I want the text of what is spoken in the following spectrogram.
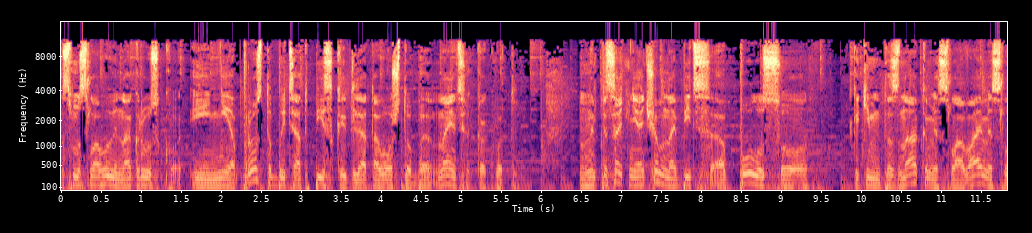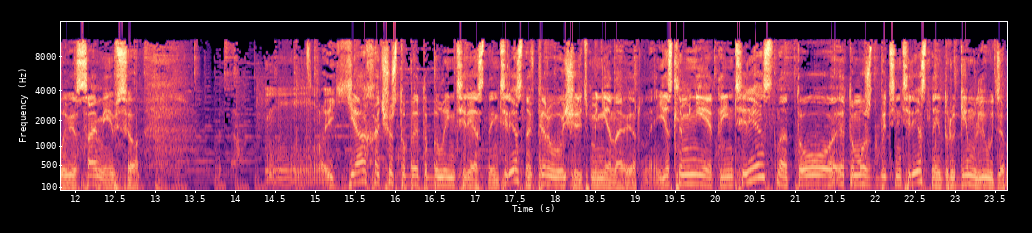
смысловую нагрузку и не просто быть отпиской для того, чтобы, знаете, как вот написать ни о чем, набить а, полосу какими-то знаками, словами, словесами и все. Я хочу, чтобы это было интересно. Интересно в первую очередь мне, наверное. Если мне это интересно, то это может быть интересно и другим людям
